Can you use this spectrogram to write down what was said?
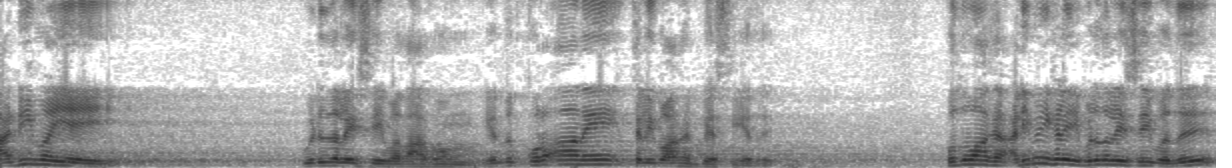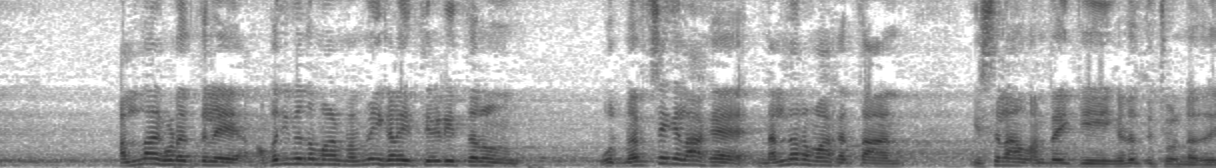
அடிமையை விடுதலை செய்வதாகும் என்று குரானே தெளிவாக பேசியது. பொதுவாக அடிமைகளை விடுதலை செய்வது அல்லாஹ்விடத்திலே அபரிவிதமான நன்மைகளை தேடித்தரும் ஒரு நற்செயலாக நல்லறமாகத்தான் இஸ்லாம் அன்றைக்கு எடுத்துச் சொன்னது.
